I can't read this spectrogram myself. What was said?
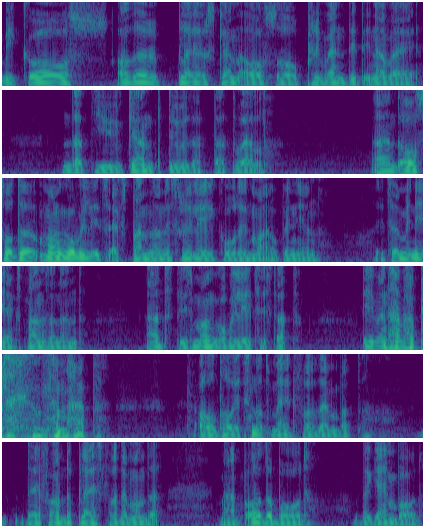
because other players can also prevent it in a way that you can't do that that well. And also the Mango Village expansion is really good in my opinion. It's a mini expansion and adds these Mango villages that even have a place on the map. Although it's not made for them, but they found a place for them on the map or the board, the game board.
